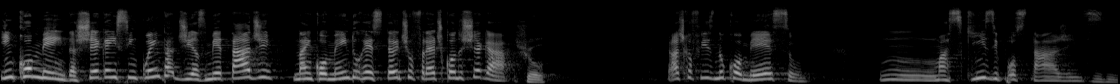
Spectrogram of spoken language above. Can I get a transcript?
encomenda, chega em 50 dias, metade na encomenda, o restante o frete quando chegar. Show. Eu acho que eu fiz no começo um, umas 15 postagens. Uhum.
